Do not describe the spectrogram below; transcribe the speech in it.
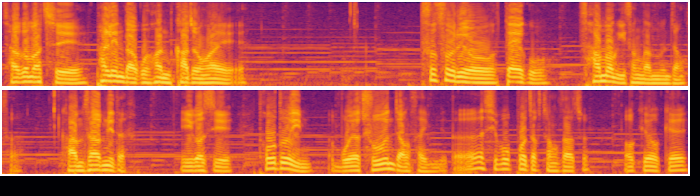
자그마치 팔린다고 한 가정하에 수수료 떼고 3억 이상 남는 장사 감사합니다. 이것이 토드임 뭐야 주은 장사입니다. 15포작 장사죠. 오케이 오케이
